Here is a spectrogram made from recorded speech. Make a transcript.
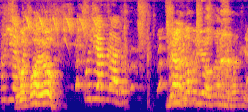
ਕੁਝ ਆਪਣਾ ਦੋ। ਯਾਰ ਨਾ ਬੁਲਿਓ ਆਪਣਾ ਮਰਾ ਕੇ।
